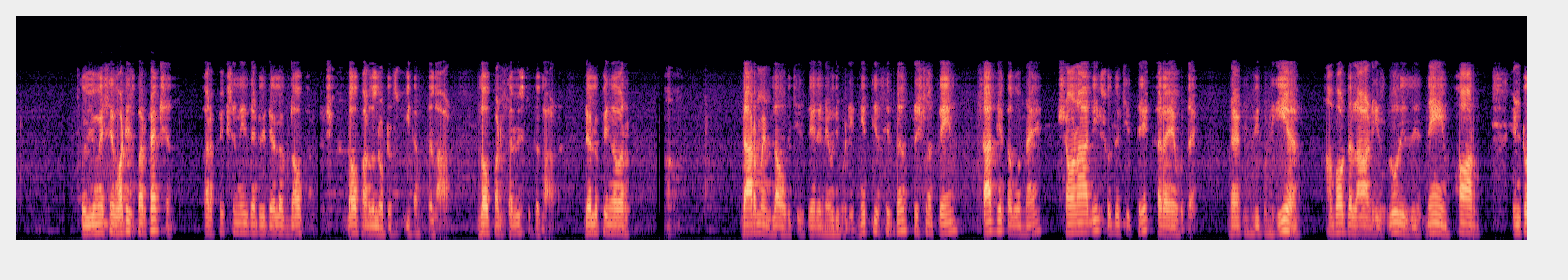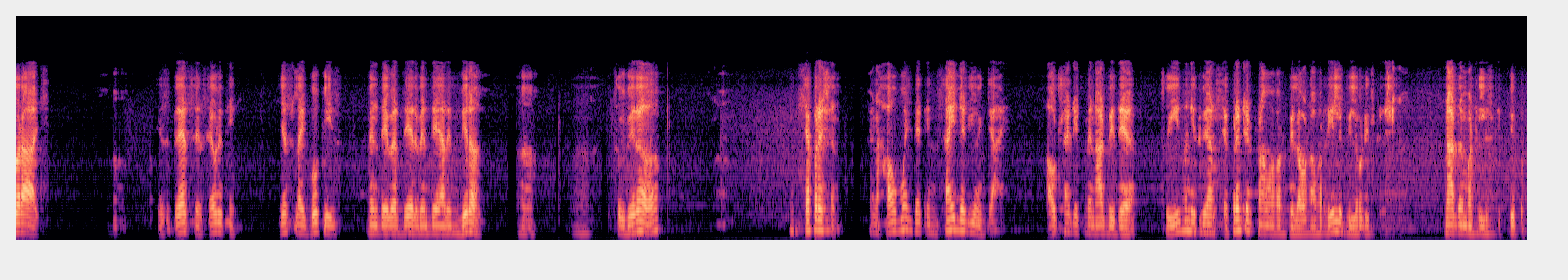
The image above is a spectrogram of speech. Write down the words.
so you may say, what is perfection? Perfection is that we develop love for Krishna, love for the lotus feet of the Lord, love for service to the Lord, developing our uh, dormant love which is there in everybody. Nitya Siddha, Krishna Prem, Sadhya Kabunay, Shavanadi, Shuddha Chitte, Karaya Uday. That if we could hear about the Lord, His glories, His name, form, entourage, His graces, everything. Just like gopis, when they were there, when they are in Vira. Uh, uh, so Vira, separation, and how much that inside that you enjoy. Outside it may not be there. So even if we are separated from our beloved, our really beloved is Krishna, not the materialistic people.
